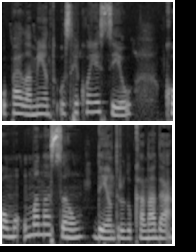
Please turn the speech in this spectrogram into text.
o parlamento os reconheceu como uma nação dentro do Canadá.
